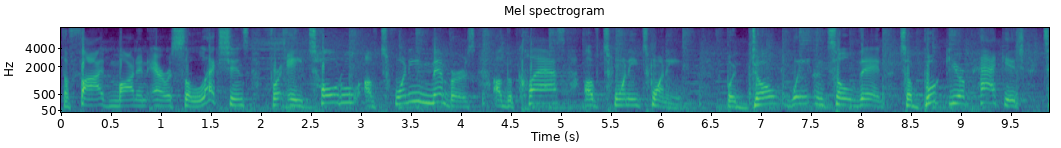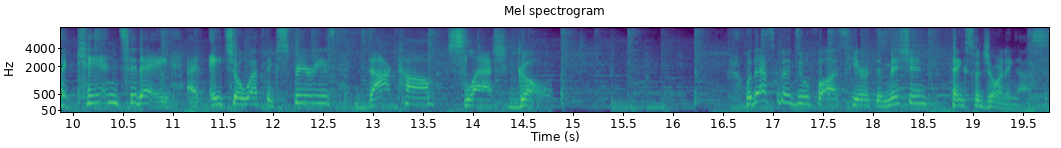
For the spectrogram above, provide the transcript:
The five modern era selections for a total of 20 members of the class of 2020. But don't wait until then to book your package to Canton today at hofexperience.com slash go. Well, that's going to do it for us here at The Mission. Thanks for joining us.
